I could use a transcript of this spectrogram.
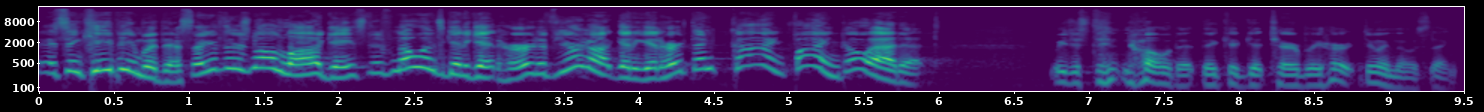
It's in keeping with this. Like if there's no law against it, if no one's going to get hurt, if you're not going to get hurt, then fine, fine, go at it. We just didn't know that they could get terribly hurt doing those things.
